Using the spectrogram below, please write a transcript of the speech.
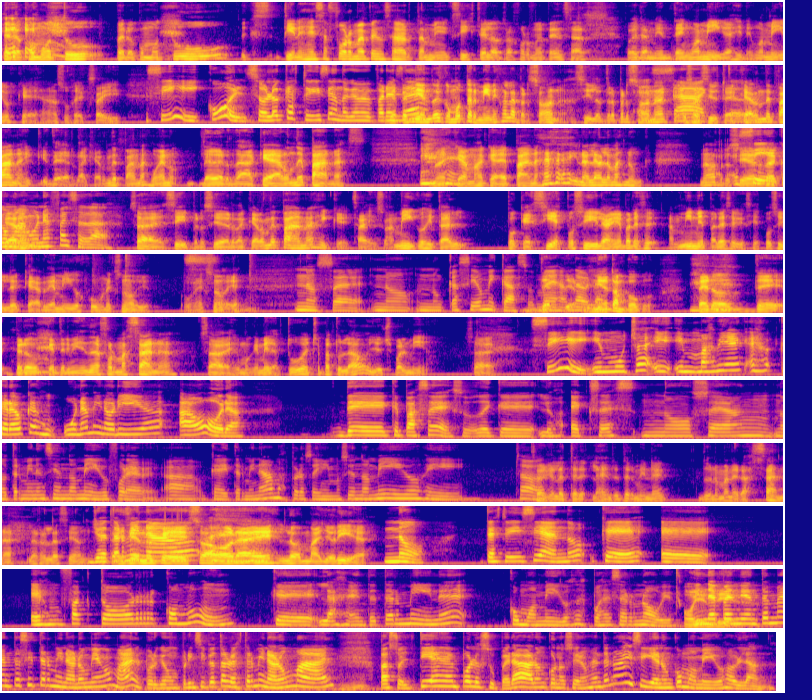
Pero como tú, pero como tú tienes esa forma de pensar, también existe la otra forma de pensar. Porque también tengo amigas y tengo amigos que dejan a sus ex ahí. sí, cool, solo que estoy diciendo que me parece... Dependiendo de cómo termines con la persona. Si la otra persona, que- o sea, si ustedes Exacto. quedaron de panas y de verdad quedaron de panas, bueno, de verdad quedaron de panas. No es que vamos a quedar de panas y no le hablo más nunca. No, pero si de sí, verdad como en quedaron, una falsedad. ¿sabes? Sí, pero si de verdad quedaron de panas y que, ¿sabes? Y son amigos y tal, porque sí es posible, a mí me parece, a mí me parece que sí es posible quedar de amigos con un exnovio o una exnovia. No sé, no, nunca ha sido mi caso. Me De- dejan de hablar. mío tampoco. Pero, de, pero que termine de una forma sana, ¿sabes? Como que mira, tú echa para tu lado y yo echo para el mío, ¿sabes? Sí, y mucha, y, y más bien es- creo que es una minoría ahora de que pase eso, de que los exes no sean, no terminen siendo amigos forever. Ah, ok, terminamos, pero seguimos siendo amigos y, O ¿sabes? sea, que la, gente termine de una manera sana la relación. Yo he Estás diciendo que terminado- eso ahora es la mayoría. No, te estoy diciendo que eh, es un factor común que la gente termine como amigos después de ser novios. Hoy. Independientemente si terminaron bien o mal, porque en un principio tal vez terminaron mal, pasó el tiempo, lo superaron, conocieron gente nueva y siguieron como amigos hablando.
